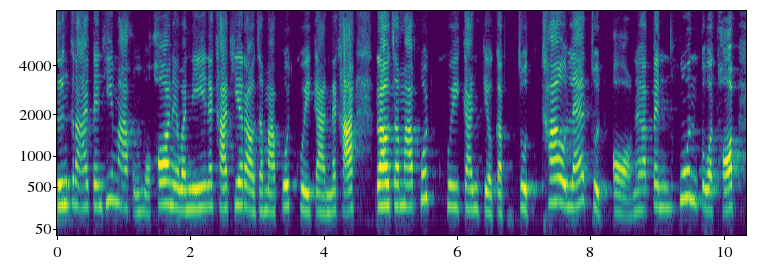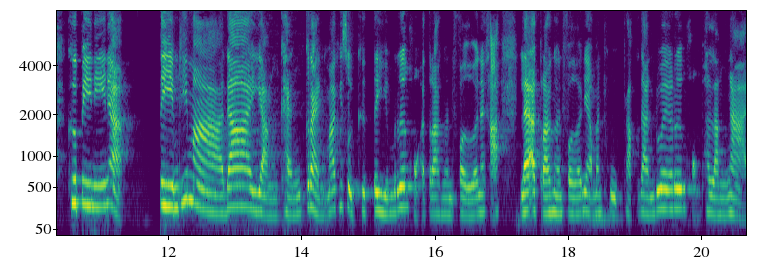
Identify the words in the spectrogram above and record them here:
จึงกลายเป็นที่มาของหัวข้อในวันนี้นะคะ ที่เราจะมาพูดคุยกันนะคะ เราราจะมาพูดคุยกันเกี่ยวกับจุดเข้าและจุดออกนะคะเป็นหุ้นตัวท็อปคือปีนี้เนี่ย ธีมที่มาได้อย่างแข็งแกร่งมากที่สุดคือธีมเรื่องของอัตราเงินเฟ้อนะคะ และอัตราเงินเฟ้อเนี่ยมันถูกผลักดันด้วยเรื่องของพลังงาน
